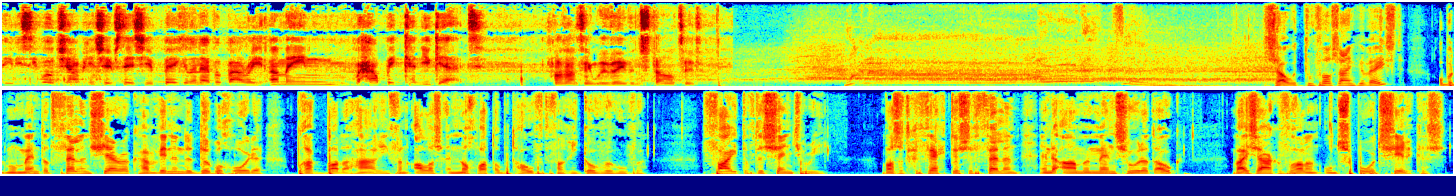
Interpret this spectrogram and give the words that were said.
PDC World Championships this year bigger than ever, Barry. I mean, how big can you get? I don't think we've even started. Zou het toeval zijn geweest? Op het moment dat Fallon Sherrock haar winnende dubbel gooide, brak Badr Hari van alles en nog wat op het hoofd van Rico Verhoeven. Fight of the Century. Was het gevecht tussen Fallon en de arme Mansour dat ook? Wij zagen vooral een ontspoord circus.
